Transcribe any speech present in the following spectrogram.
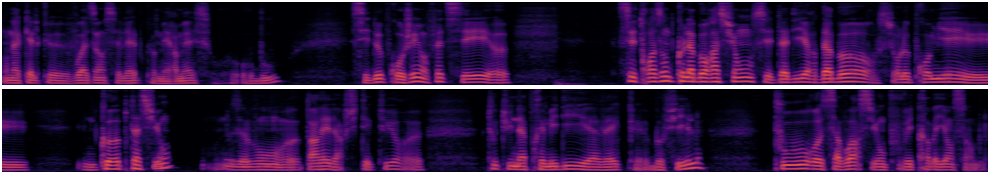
On a quelques voisins célèbres comme Hermès au, au bout. Ces deux projets, en fait, c'est euh, c'est trois ans de collaboration, c'est-à-dire d'abord sur le premier euh, une cooptation. Nous Mhm. avons euh, parlé d'architecture euh, toute une après-midi avec Bofill pour savoir si on pouvait travailler ensemble.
